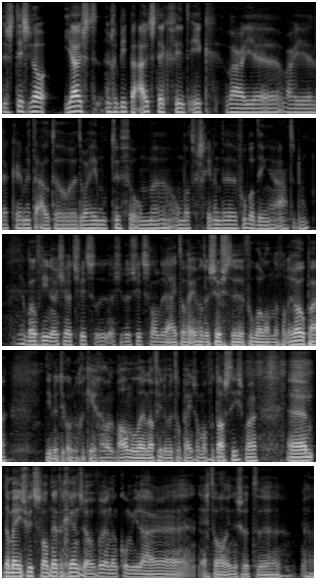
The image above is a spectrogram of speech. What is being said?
Dus het is wel juist een gebied bij uitstek, vind ik, waar je, waar je lekker met de auto doorheen moet tuffen om, om wat verschillende voetbaldingen aan te doen. Bovendien, als je, uit Zwitserland, als je door Zwitserland rijdt, toch een van de zuste voetballanden van Europa. Die we natuurlijk ook nog een keer gaan behandelen. En dan vinden we het opeens allemaal fantastisch. Maar uh, dan ben je Zwitserland net de grens over. En dan kom je daar uh, echt wel in een soort uh, ja,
